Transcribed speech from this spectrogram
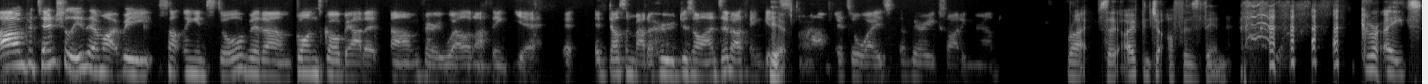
Um, potentially there might be something in store, but um, Swans go about it um, very well, and I think yeah, it, it doesn't matter who designs it. I think it's yeah. um, it's always a very exciting round. Right. So open to offers then. Great.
